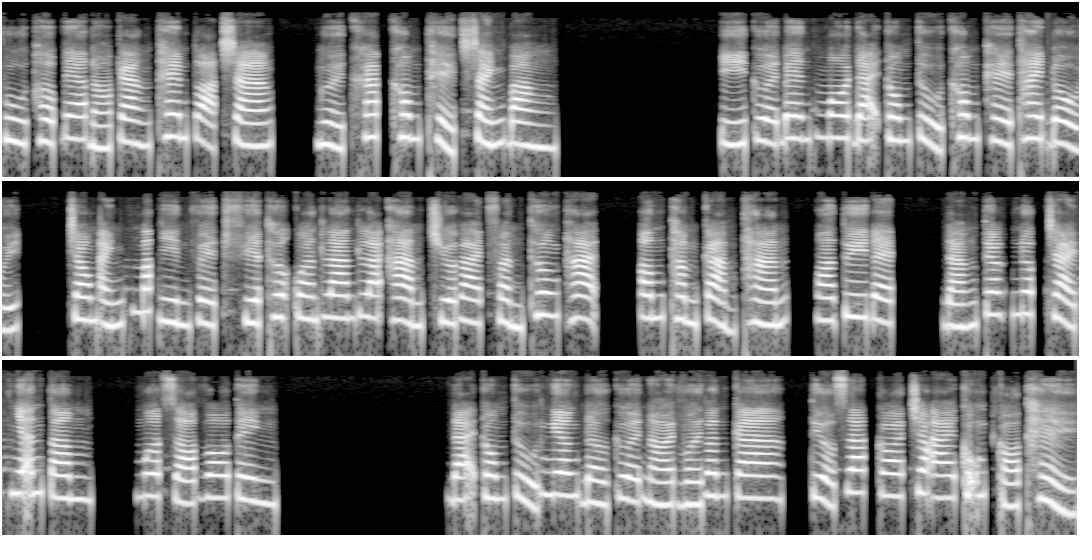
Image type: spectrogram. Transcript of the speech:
phù hợp đeo nó càng thêm tỏa sáng, người khác không thể sánh bằng. Ý cười bên môi đại công tử không hề thay đổi, trong ánh mắt nhìn về phía thượng quan lan lại hàm chứa vài phần thương hại, âm thầm cảm thán, hoa tuy đẹp, đáng tiếc nước chảy nhẫn tâm, mưa gió vô tình. Đại công tử nghiêng đầu cười nói với Vân Ca, tiểu gia coi cho ai cũng có thể,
